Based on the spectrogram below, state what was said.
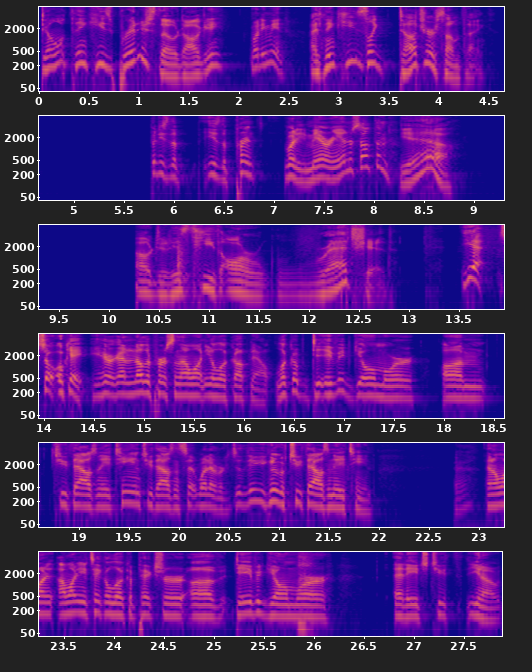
Don't think he's British though, doggy. What do you mean? I think he's like Dutch or something. But he's the he's the prince. What? He Marianne or something? Yeah. Oh, dude, his teeth are wretched. Yeah. So okay, here I got another person I want you to look up now. Look up David Gilmour, um, 2018, 2007, whatever. You can go 2018. Okay. And I want I want you to take a look at a picture of David Gilmour at age two. You know,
